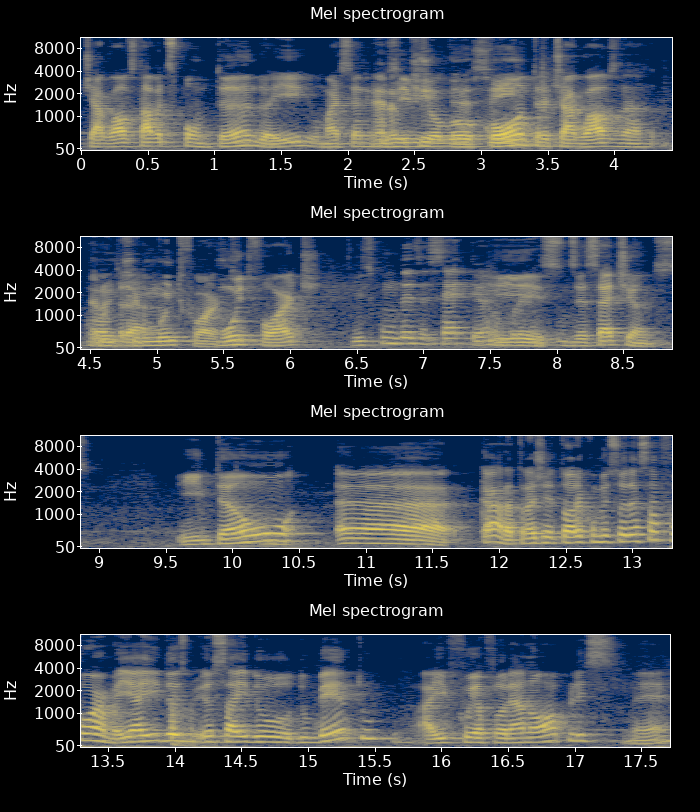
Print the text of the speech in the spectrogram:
Thiago Alves estava despontando aí. O Marcelo, inclusive, um time, jogou assim, contra o Thiago Alves. Na, contra, era um time muito forte. Muito forte. Isso com 17 anos. Isso, 17 anos. Então, uh, cara, a trajetória começou dessa forma. E aí eu saí do, do Bento, aí fui a Florianópolis, né?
